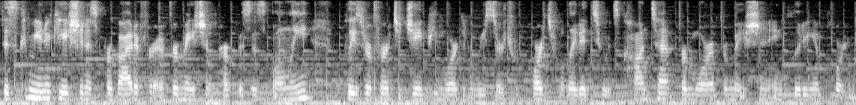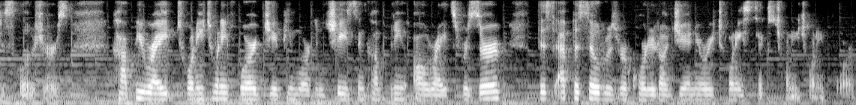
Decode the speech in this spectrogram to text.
This communication is provided for information purposes only. Please refer to JP Morgan research reports related to its content for more information, including important disclosures. Copyright 2024 JP Morgan Chase and Company, all rights reserved. This episode was recorded on January 26, 2024.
